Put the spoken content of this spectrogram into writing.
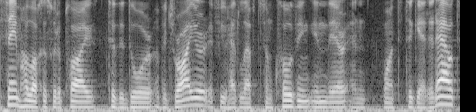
same halachas would apply to the door of a dryer. If you had left some clothing in there and wanted to get it out,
